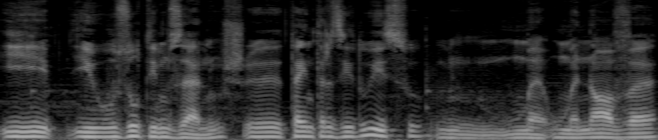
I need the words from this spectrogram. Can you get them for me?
E, e os últimos anos eh, têm trazido isso, uma, uma nova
